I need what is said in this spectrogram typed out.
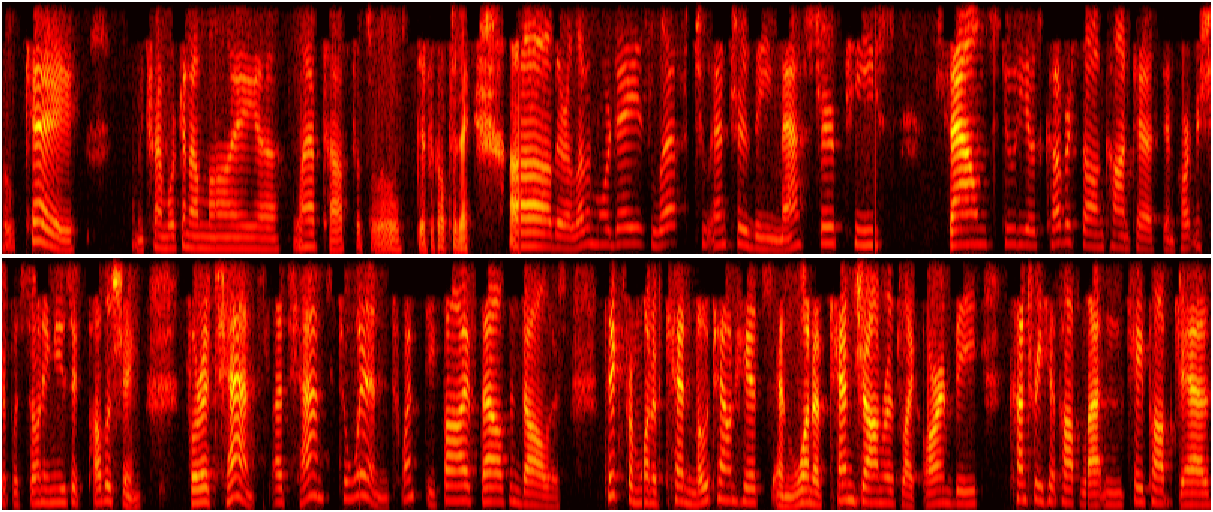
Okay. Let me try. I'm working on my uh, laptop, it's a little difficult today. Uh, there are 11 more days left to enter the Masterpiece Sound Studios cover song contest in partnership with Sony Music Publishing for a chance, a chance to win $25,000. Pick from one of 10 Motown hits and one of 10 genres like R&B, country, hip-hop, Latin, K-pop, jazz,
